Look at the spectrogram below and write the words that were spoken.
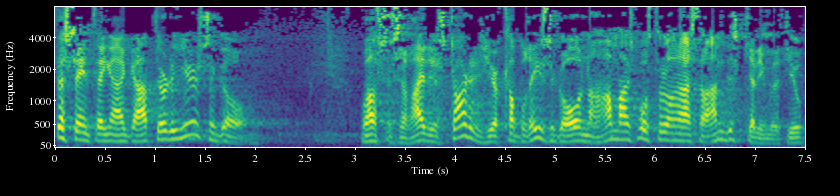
the same thing I got 30 years ago. Well, she said, I just started here a couple days ago, and how am I supposed to know? I said, I'm just kidding with you.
